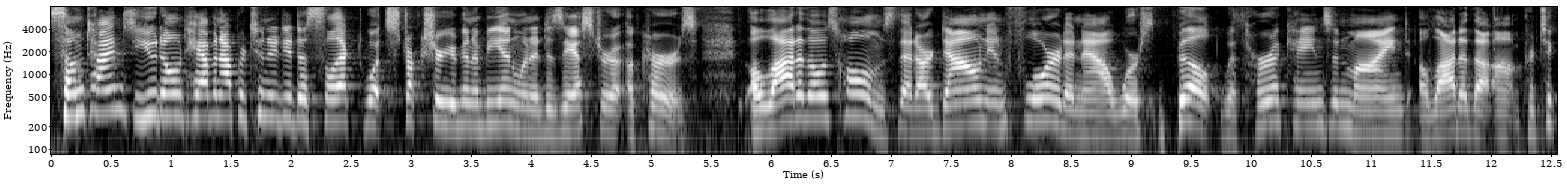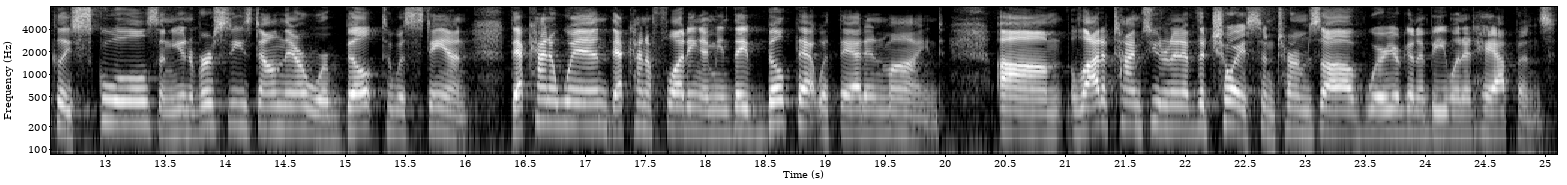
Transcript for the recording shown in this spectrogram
Sometimes you don't have an opportunity to select what structure you're going to be in when a disaster occurs. A lot of those homes that are down in Florida now were built with hurricanes in mind. A lot of the, um, particularly schools and universities down there, were built to withstand that kind of wind, that kind of flooding. I mean, they built that with that in mind. Um, a lot of times you don't have the choice in terms of where you're going to be when it happens.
